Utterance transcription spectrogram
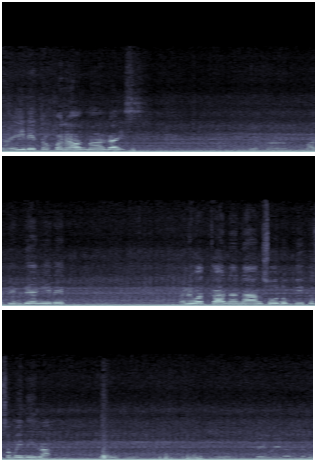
Nainit ang panahon mga guys. Na. Matindi ang init. Kaliwat kanan na ang sunog dito sa Maynila. Skyway na rin kami.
